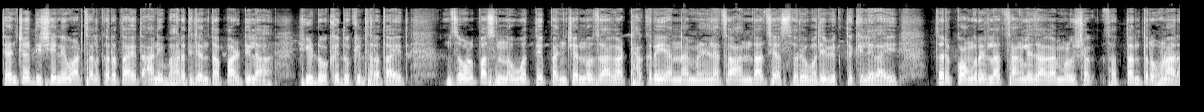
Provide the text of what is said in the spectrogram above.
त्यांच्या दिशेने वाटचाल करत आहेत आणि भारतीय जनता पार्टीला ही डोकेदुखी धरत आहेत. जवळपास नव्वद ते पंच्याण्णव जागा ठाकरे यांना मिळण्याचा अंदाज या सर्वेमध्ये व्यक्त केलेला आहे. तर काँग्रेसला चांगली जागा मिळू शक सत्तांतर होणार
